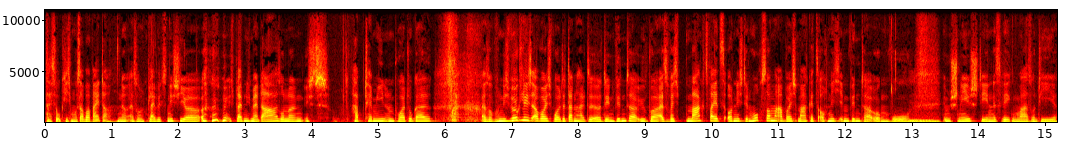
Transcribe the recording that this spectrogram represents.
dachte ich, okay, ich muss aber weiter. Ne? Also ich bleibe jetzt nicht hier, ich bleibe nicht mehr da, sondern ich habe Termin in Portugal. Also nicht wirklich, aber ich wollte dann halt äh, den Winter über. Also ich mag zwar jetzt auch nicht den Hochsommer, aber ich mag jetzt auch nicht im Winter irgendwo mhm. im Schnee stehen. Deswegen war so die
